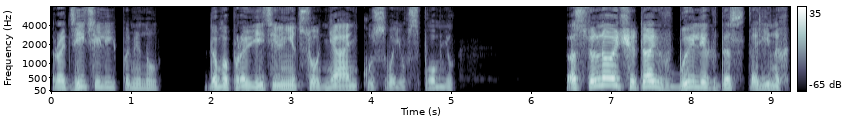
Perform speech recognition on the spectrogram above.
Родителей помянул, домоправительницу, няньку свою вспомнил. Остальное читай в былях да старинах,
